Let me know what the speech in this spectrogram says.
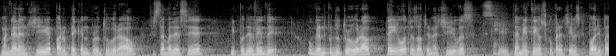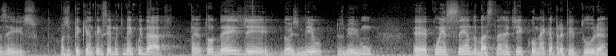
uma garantia para o pequeno produtor rural se estabelecer e poder vender. O grande produtor rural tem outras alternativas Sim. e também tem outras cooperativas que podem fazer isso. Mas o pequeno tem que ser muito bem cuidado. Então, eu estou desde 2000, 2001, eh, conhecendo bastante como é que a prefeitura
